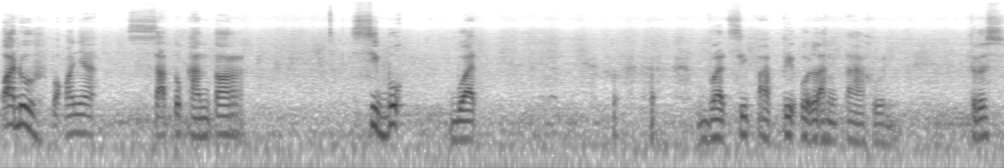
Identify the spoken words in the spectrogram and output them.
waduh, pokoknya satu kantor sibuk buat buat si papi ulang tahun. Terus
